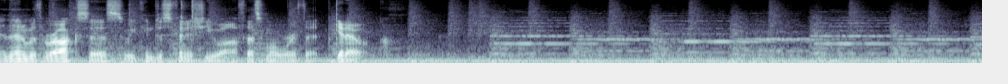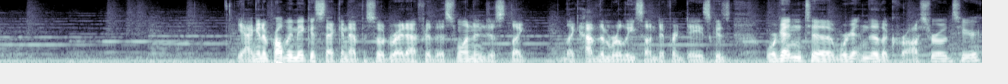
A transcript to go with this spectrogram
And then with Roxas, we can just finish you off. That's more worth it. Get out. Yeah, I'm gonna probably make a second episode right after this one and just like like have them release on different days because we're getting to we're getting to the crossroads here,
